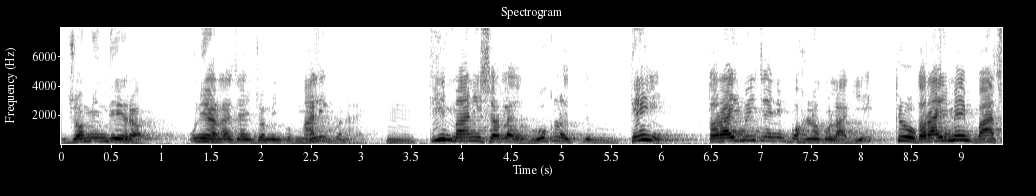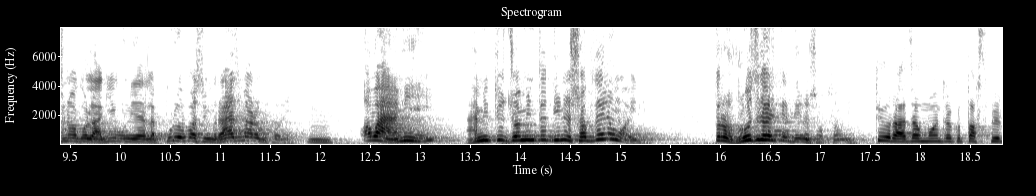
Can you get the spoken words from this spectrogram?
जमिन दिएर उनीहरूलाई चाहिँ जमिनको मालिक बनाए। ती मानिसहरूलाई रोक्न त्यही तराईमै चाहिँ बस्नको लागि त्यो- तराईमै बाँच्नको लागि उनीहरूलाई पूर्व पश्चिम राजमार्ग खोले। अब हामी हामी त्यो जमिन त दिन सक्दैनौँ अहिले तर रोजगारी त दिन सक्छौँ नि। त्यो राजा महेन्द्रको तस्बिर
